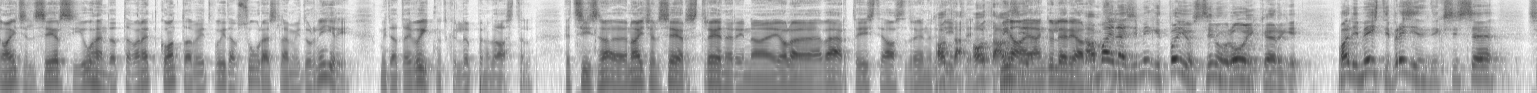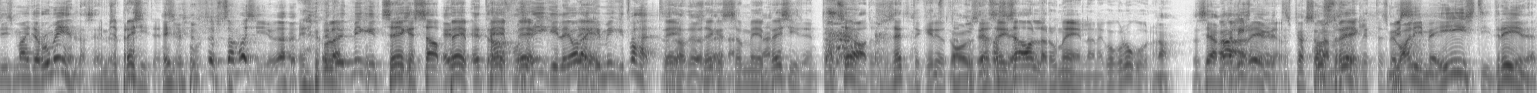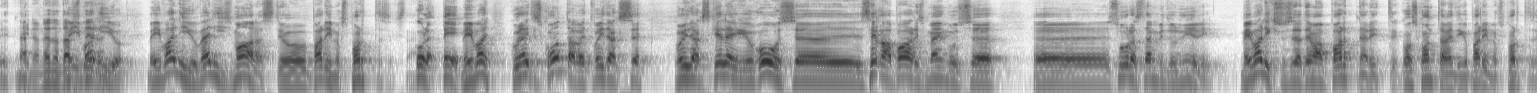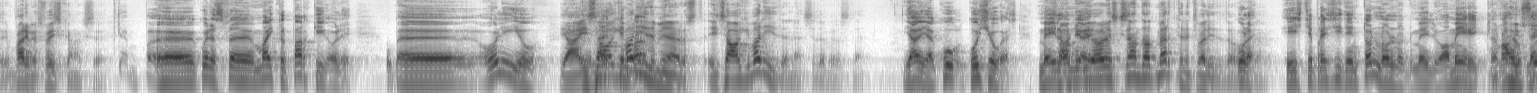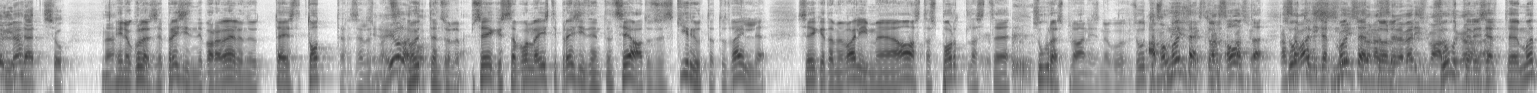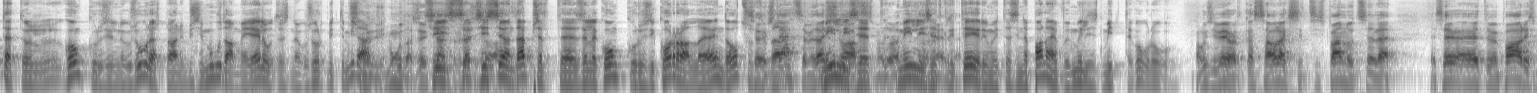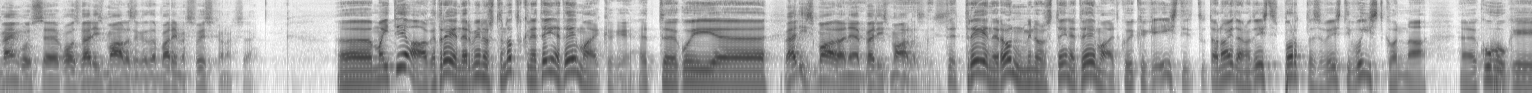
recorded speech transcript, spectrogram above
Nigel Searsi juhendatav Anett Kontaveit võidab Suure Slami turniiri, mida ta ei võitnud küll lõppenud aastal, et siis Nigel Sears treenerina ei ole väärt Eesti aastatreeneri oota, tiitli mina jään küll aga ma ei eriarvamusele. näe siin mingit põhjust sinu loogika järgi. valime Eesti presidendiks, siis, siis ma ei tea, rumeenlase. Ei, mis see president puhul? täpselt sama asi ju. kuule, see, kes saab Peep, et rahvusriigil ei olegi mingit vahet, see, kes on meie president, on seaduses ette kirjutatud No see- ja sa ei see- saa olla rumeenlane kogu lugu. noh, see on ka reeglites peaks olema reeglites, me mis- valime Eesti treenerit, Ei no need on me ei täpselt vali ju, me ei vali ju välismaalast ju parimaks sportlaseks. Kuule, Peep. me ei vali, kui näiteks Kontavet võidaks, võidaks kellegagi koos äh, segapaaris mängus äh, äh, suure slam'i turniiri, me ei valiks ju seda tema partnerit koos Kontavetiga parimaks sportlaseks, parimaks võistkonnaks ju. kuidas äh, Michael Parkiga oli? oli ju. ja ei saagi valida minu arust, ei saagi valida, noh, sellepärast. ja, ja ku- kusjuures meil on saabki, ju, olekski saanud Märtenit valida kuule Eesti president on olnud meil ju ameeriklane kahjuks küll, jah. Noh. ei no kuule, see presidendi paralleel on ju täiesti totter selles Ei, no mõttes, et ma ütlen totter, sulle noh., see, kes saab olla Eesti president, on seaduses kirjutatud välja. see, keda me valime aasta sportlaste suures plaanis nagu suhteliselt mõttetul, oota, suhteliselt mõttetul suhteliselt mõttetul konkursil nagu suures plaanis, mis ei muuda meie eludes nagu suurt mitte midagi siis siis see on täpselt äh, selle konkursi korrallaja enda otsustada millised millised kriteeriumid ta sinna paneb või millised mitte, kogu lugu ma küsin veel kord, kas sa oleksid siis pannud selle, see, ütleme paaris mängus koos välismaalasega ta parimaks võistkonnaks või? Äh, ma ei tea, aga treener minu arust on natukene teine teema ikkagi, et äh, kui äh, välismaalane jääb välismaalaseks. treener on minu arust teine teema, et kui ikkagi Eesti, ta on aidanud Eesti sportlase või Eesti võistkonna kuhugi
